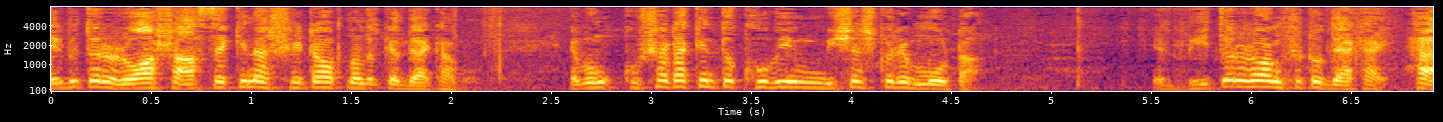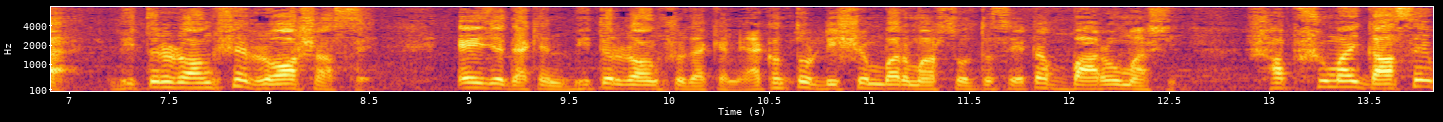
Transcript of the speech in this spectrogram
এর ভিতরে রস আছে কিনা সেটাও আপনাদেরকে দেখাবো। এবং খোসাটা কিন্তু খুবই বিশেষ করে মোটা। এর ভিতরের অংশটা দেখায় হ্যাঁ ভিতরের অংশে রস আছে। এই যে দেখেন, ভিতরের অংশ দেখেন। এখন তো ডিসেম্বর মাস চলতেছে, এটা বারো মাসই। সবসময় গাছে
